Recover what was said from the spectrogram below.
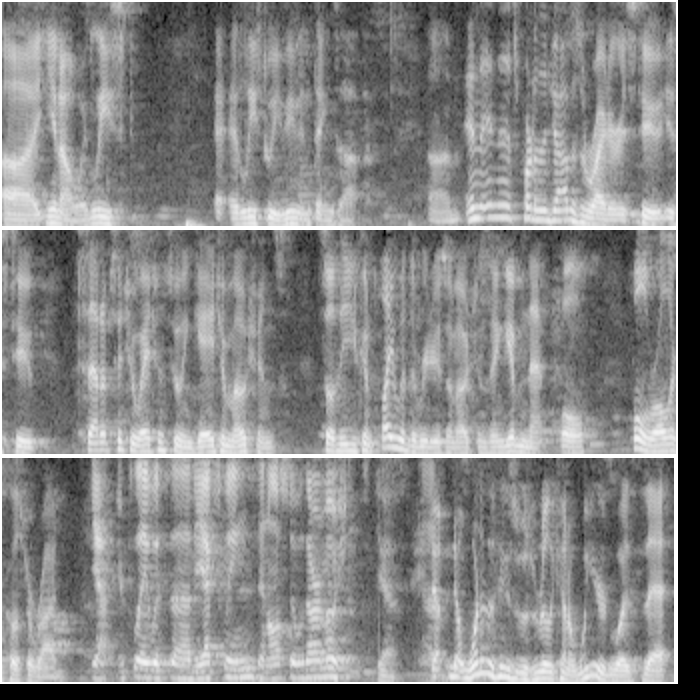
uh, you know, at least at least we've evened things up. Um, and and that's part of the job as a writer is to is to set up situations to engage emotions so that you can play with the reader's emotions and give them that full full roller coaster ride. Yeah, you play with uh, the X-wings and also with our emotions. Yeah. Um, Now, now, one of the things that was really kind of weird was that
